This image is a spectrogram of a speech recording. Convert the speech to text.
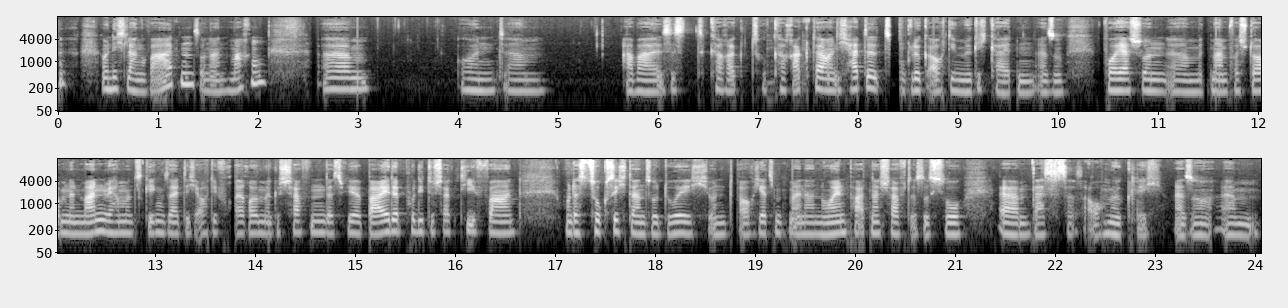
und nicht lang warten, sondern machen. Ähm, und ähm, aber es ist Charakter und ich hatte zum Glück auch die Möglichkeiten. Also vorher schon äh, mit meinem verstorbenen Mann, wir haben uns gegenseitig auch die Freiräume geschaffen, dass wir beide politisch aktiv waren und das zog sich dann so durch. Und auch jetzt mit meiner neuen Partnerschaft ist es so, ähm, das ist das auch möglich. Also ähm,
